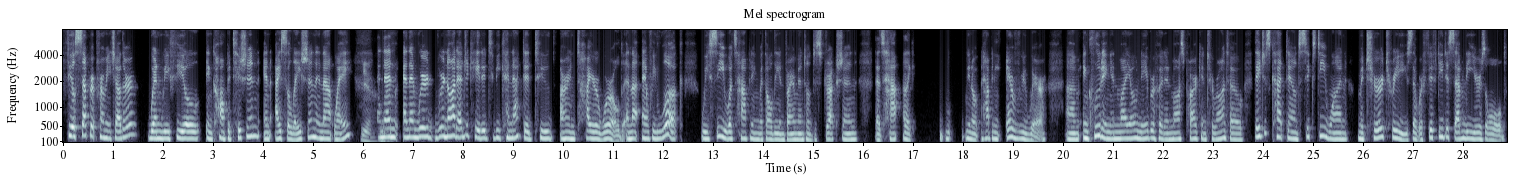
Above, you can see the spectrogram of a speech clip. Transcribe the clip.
feel separate from each other when we feel in competition and isolation in that way. Yeah. And then and then we're we're not educated to be connected to our entire world. And that and if we look we see what's happening with all the environmental destruction that's hap- like you know happening everywhere um, including in my own neighborhood in moss park in toronto they just cut down 61 mature trees that were 50 to 70 years old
